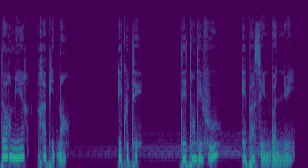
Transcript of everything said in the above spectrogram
Dormir rapidement. Écoutez, détendez-vous et passez une bonne nuit.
